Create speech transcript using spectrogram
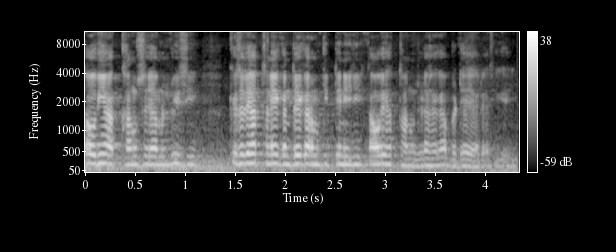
ਤਾਂ ਉਹਦੀਆਂ ਅੱਖਾਂ ਨੂੰ ਸਜ਼ਾ ਮਿਲ ਰਹੀ ਸੀ। ਕਿਸੇ ਦੇ ਹੱਥ ਨੇ ਗੰਦੇ ਕਰਮ ਕੀਤੇ ਨੇ ਜੀ, ਤਾਂ ਉਹਦੇ ਹੱਥਾਂ ਨੂੰ ਜਿਹੜਾ ਹੈਗਾ ਵੱਢਿਆ ਜਾ ਰਿਹਾ ਸੀਗਾ ਜੀ।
